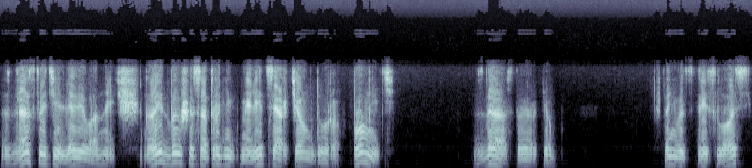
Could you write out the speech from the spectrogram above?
«Здравствуйте, Лев Иванович», — говорит бывший сотрудник милиции Артем Дуров. «Помните?» «Здравствуй, Артем. Что-нибудь стряслось?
